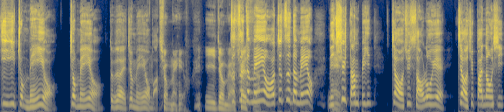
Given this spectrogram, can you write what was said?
意义就没有，就没有，对不对？就没有吧？就没有意义就没有，这真的没有啊！这真的没有。你去当兵，叫我去扫落叶，叫我去搬东西，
